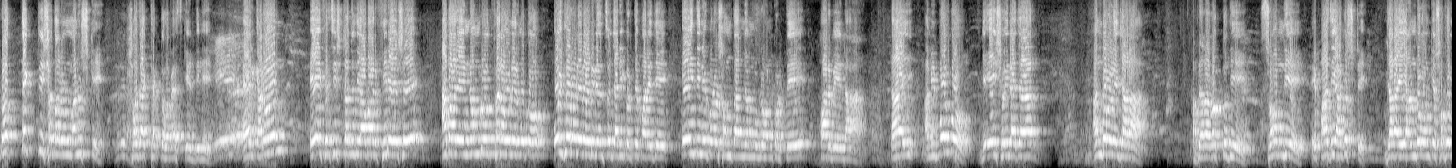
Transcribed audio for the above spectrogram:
প্রত্যেকটি সাধারণ মানুষকে সজাগ থাকতে হবে আজকের দিনে। এর কারণ এই ফেসিস্টটা যদি আবার ফিরে এসে আবার এই নমরুদ ফেরাউনের মতো ওই ধরনের অর্ডিন্যান্স জারি করতে পারে যে এই দিনে কোনো সন্তান জন্মগ্রহণ করতে পারবে না। তাই আমি বলব যে এই স্বৈরাচার আন্দোলনে যারা আপনারা রক্ত দিয়ে, শ্রম দিয়ে এই পাঁচই আগস্টে যারা এই আন্দোলনকে সফল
